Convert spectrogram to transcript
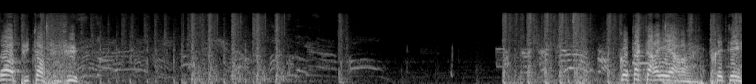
Non, putain, fufu. Contact arrière, traité.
